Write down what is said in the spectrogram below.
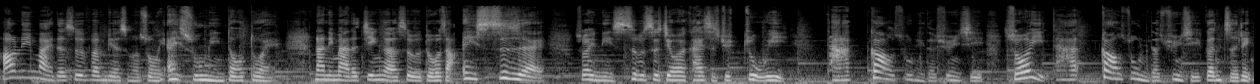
好，你买的是分别什么书名？哎，书名都对。那你买的金额是不是多少？哎，是哎。所以你是不是就会开始去注意他告诉你的讯息？所以他告诉你的讯息跟指令，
